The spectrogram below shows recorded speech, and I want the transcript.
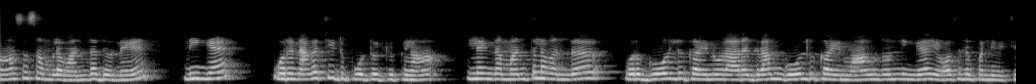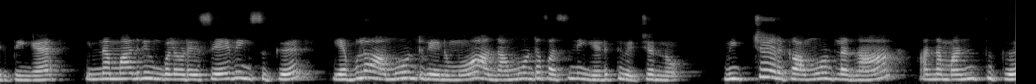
மாத சம்பளம் வந்ததுடனே நீங்கள் ஒரு நகைச்சீட்டு போட்டுட்ருக்கலாம் இல்லை இந்த மந்தில் வந்து ஒரு கோல்டு காயின் ஒரு அரை கிராம் கோல்டு காயின் வாங்கணும்னு நீங்கள் யோசனை பண்ணி வச்சுருப்பீங்க. இந்த மாதிரி உங்களுடைய சேவிங்ஸுக்கு எவ்வளோ அமௌண்ட் வேணுமோ அந்த அமௌண்ட்டை ஃபஸ்ட்டு நீங்கள் எடுத்து வச்சிடணும். மிச்சம் இருக்க அமௌண்ட்டில் தான் அந்த மந்த்துக்கு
